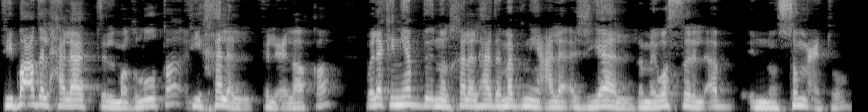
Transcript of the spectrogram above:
في بعض الحالات المغلوطة في خلل في العلاقة ولكن يبدو إنه الخلل هذا مبني على أجيال لما يوصل الأب إنه سمعته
